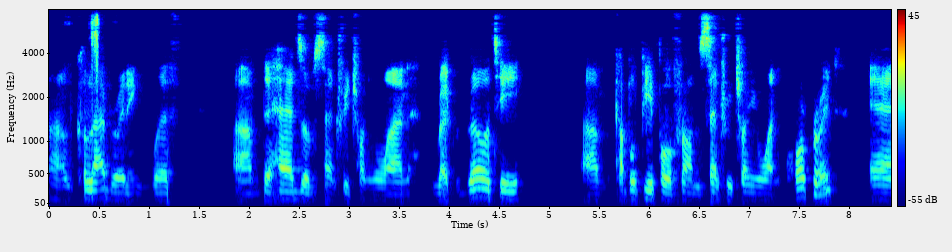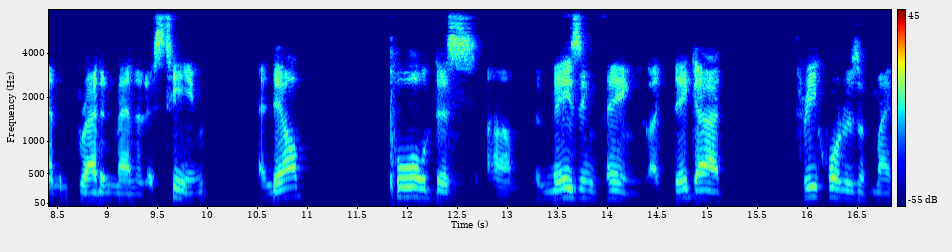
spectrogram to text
um, collaborating with um, the heads of Century 21 Redwood Realty, um, a couple people from Century 21 Corporate, and Brad Inman and his team, and they all pulled this um, amazing thing. Like they got three quarters of my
